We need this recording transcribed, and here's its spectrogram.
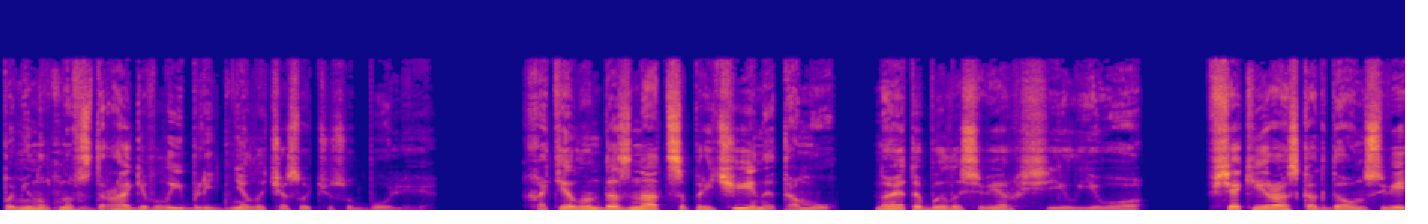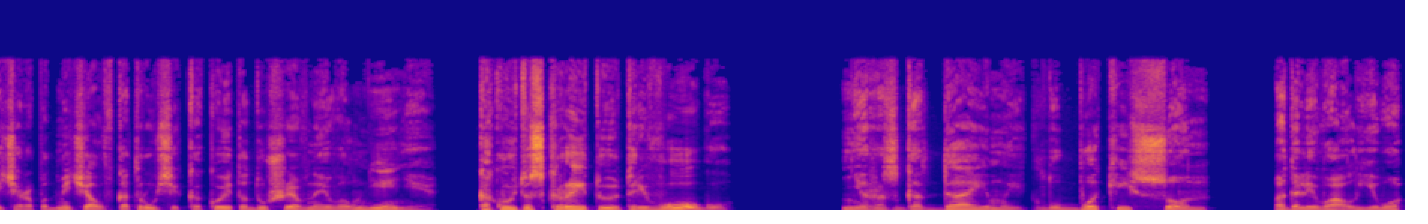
поминутно вздрагивала и бледнела час от часу более. Хотел он дознаться причины тому, но это было сверх сил его. Всякий раз, когда он с вечера подмечал в Катрусе какое-то душевное волнение, какую-то скрытую тревогу, неразгадаемый глубокий сон одолевал его,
